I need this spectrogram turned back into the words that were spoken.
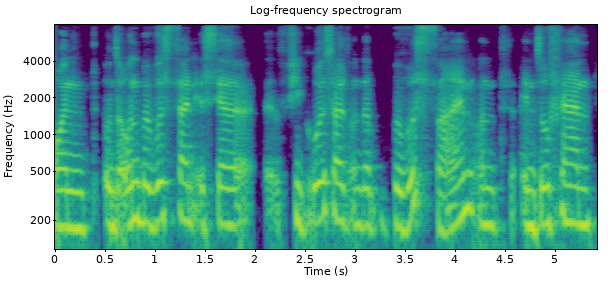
Und unser Unbewusstsein ist ja viel größer als unser Bewusstsein. Und insofern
